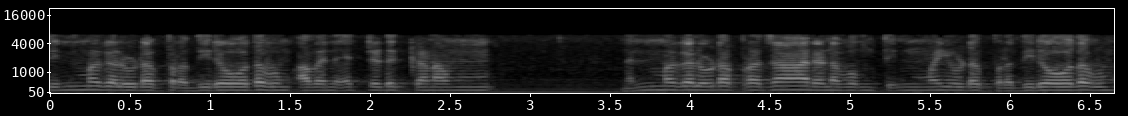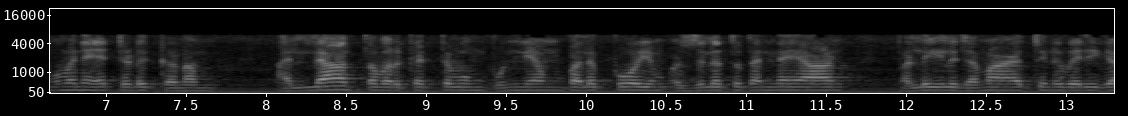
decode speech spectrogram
തിന്മകളുടെ പ്രതിരോധവും അവൻ ഏറ്റെടുക്കണം. നന്മകളുടെ പ്രചാരണവും തിന്മയുടെ പ്രതിരോധവും അവൻ ഏറ്റെടുക്കണം. അല്ലാത്തവർക്ക് ഏറ്റവും പുണ്യം പലപ്പോഴും ഉസ്ലത്ത് തന്നെയാണ്. പള്ളിയിൽ ജമാഅത്തിന് വരിക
